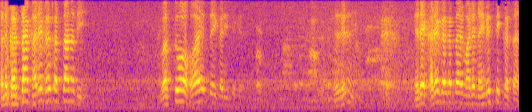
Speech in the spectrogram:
અને કરતા ખરેખર કરતા નથી. વસ્તુઓ હોય તો એ કરી શકે. એટલે ખરેખર કરતા માટે નૈમિત્તિક કરતા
